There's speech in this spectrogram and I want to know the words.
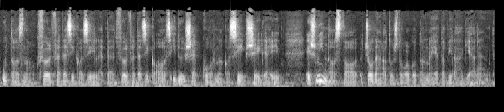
utaznak, fölfedezik az életet, fölfedezik az idősebb kornak a szépségeit, és mind azt a csodálatos dolgot, amelyet a világ jelent.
